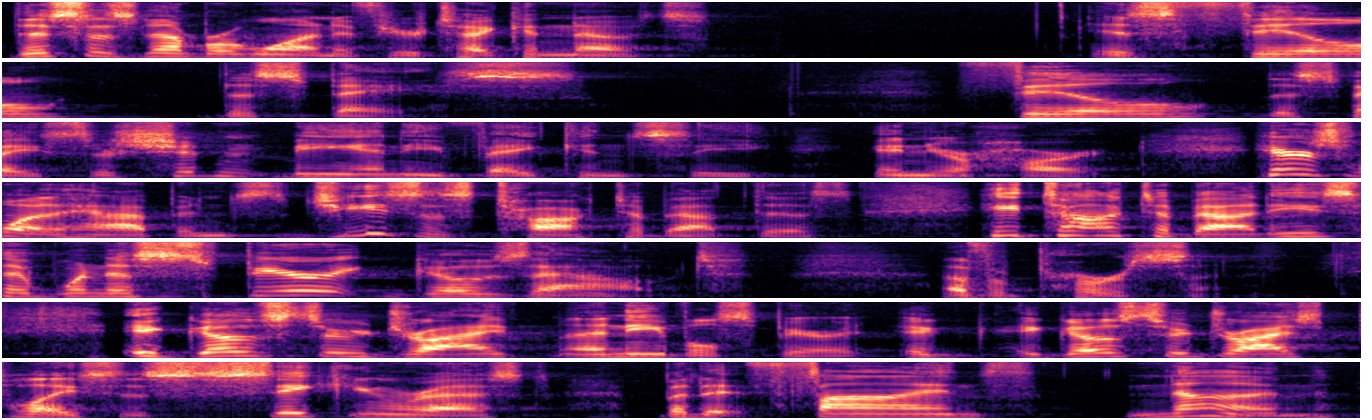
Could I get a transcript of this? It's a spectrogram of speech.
This is number one, if you're taking notes, is fill the space. Fill the space. There shouldn't be any vacancy in your heart. Here's what happens. Jesus talked about this. He talked about, he said, when a spirit goes out of a person, it goes through dry, an evil spirit. It, it goes through dry places seeking rest, but it finds none.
